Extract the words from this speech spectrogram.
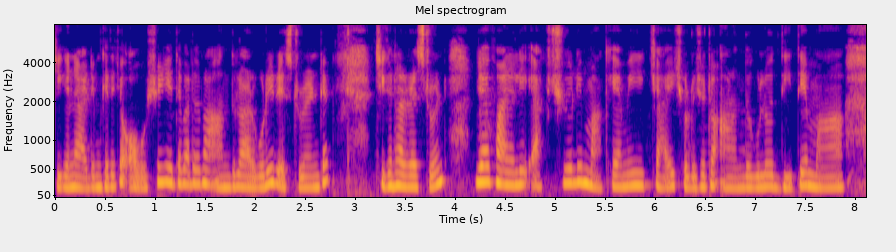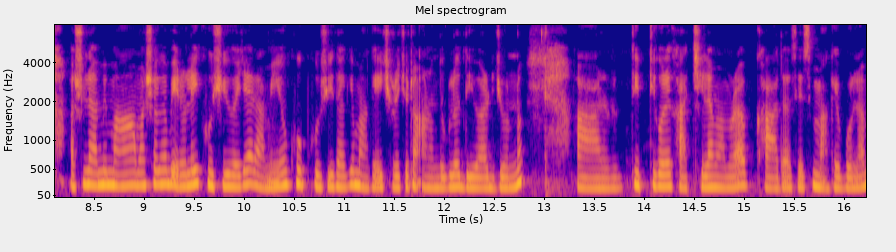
চিকেনের আইটেম খেতে চাও, অবশ্যই যেতে পারো তোমরা আন্দোলা আরগড়ি রেস্টুরেন্টে চিকেন হাট রেস্টুরেন্ট যাই ফাইনালি অ্যাকচুয়ালি মাকে আমি চাই ছোটো ছোটো আনন্দগুলো দিতে। মা, আসলে আমি মা আমার সঙ্গে বেরোলেই খুশি হয়ে যায়, আর আমিও খুব খুশি থাকি মাকে এই ছোটো ছোটো আনন্দগুলো দেওয়ার জন্য। আর তৃপ্তি করে খাচ্ছিলাম আমরা, খাওয়া দাওয়া শেষে মাকে বললাম,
